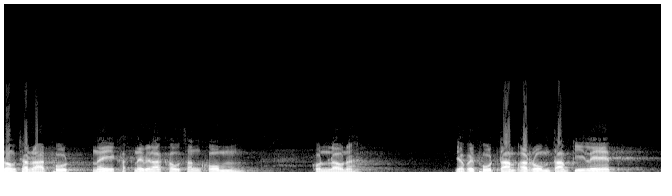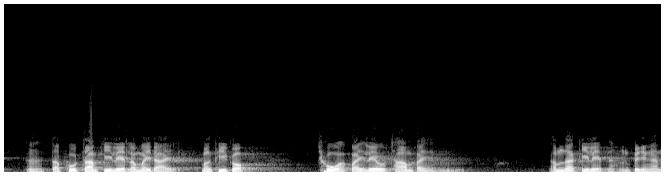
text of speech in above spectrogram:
ต้องฉลาดพูดในในเวลาเข้าสังคม คนเรานะ่ะอย่าไปพูดตามอารมณ์ตามกิเลสแต่พูดตามกิเลสแล้วไม่ได้ บางทีก็ ชั่วไปเร็วชามไปอำนาจกิเลสนะมันเป็นอย่างนั้น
